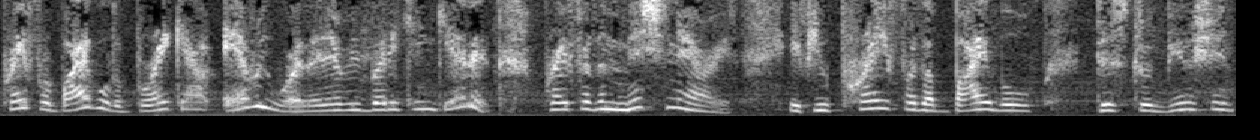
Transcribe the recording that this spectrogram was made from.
Pray for Bible to break out everywhere that everybody can get it. Pray for the missionaries. If you pray for the Bible distribution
